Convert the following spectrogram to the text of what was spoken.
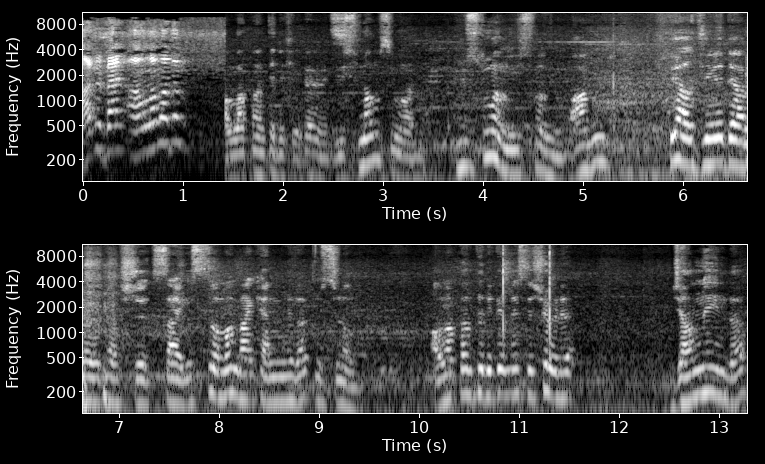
Abi ben anlamadım. Allah'tan telif yok. Evet. Müslüman mısın bu arada? Müslümanım, Müslümanım. Abim biraz dine değerlere karşı saygısız ama ben kendimi de Müslümanım. Allah'tan telif yemesi de şöyle. Canlı yayında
